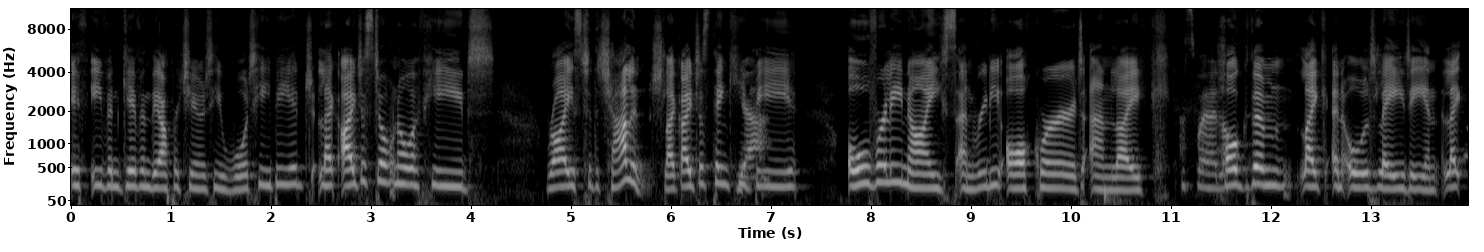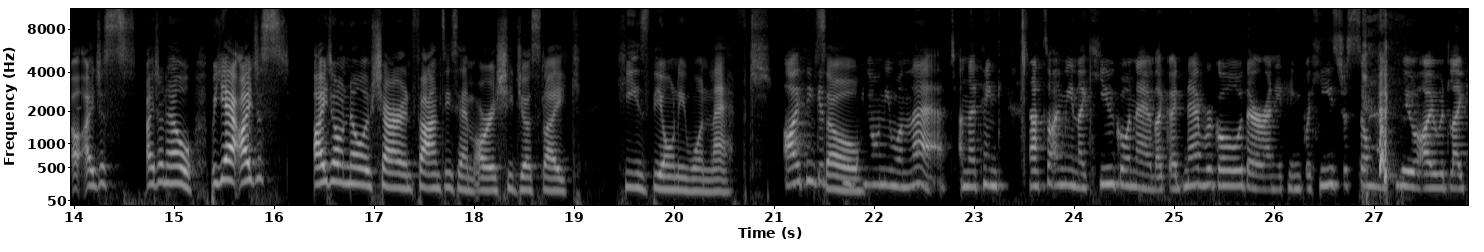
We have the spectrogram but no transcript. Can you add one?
if even given the opportunity would he be int- like I just don't know if he'd rise to the challenge. Like I just think he'd Yeah. be overly nice and really awkward and like hug them like an old lady and like I just I don't know. But yeah, I just I don't know if Sharon fancies him or is she just like he's the only one left. I think it's So- the only one left. And I think that's what I mean. Like Hugo now, like I'd never go there or anything, but he's just someone who I would like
